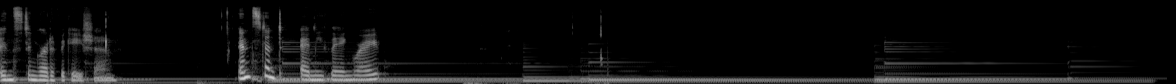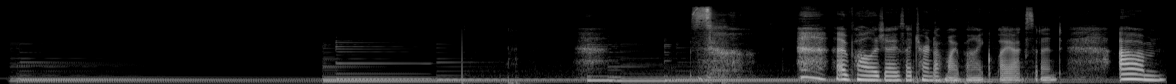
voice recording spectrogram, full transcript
instant gratification. Instant anything, right? I apologize. I turned off my mic by accident. Um,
